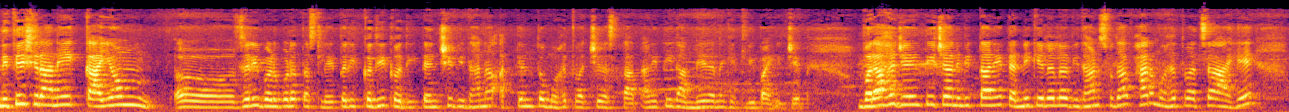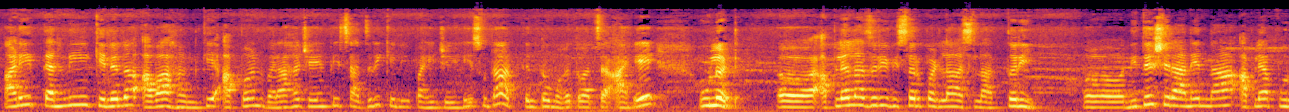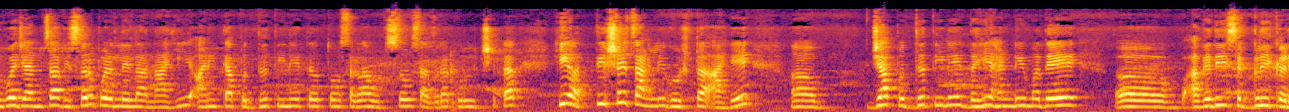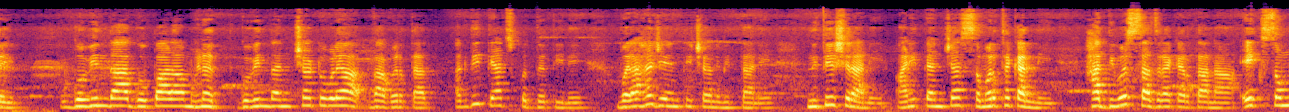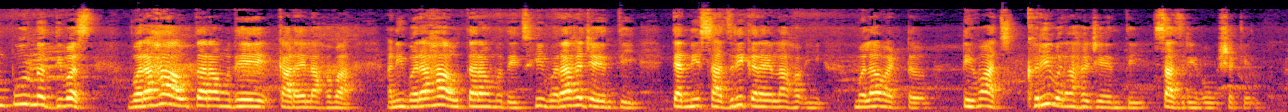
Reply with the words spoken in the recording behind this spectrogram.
नितेश राणे कायम जरी बडबडत असले तरी कधी कधी त्यांची विधानं अत्यंत महत्वाची असतात आणि ती गांभीर्यानं घेतली पाहिजेत वराह जयंतीच्या निमित्ताने त्यांनी केलेलं विधान सुद्धा फार महत्वाचं आहे आणि त्यांनी केलेलं आवाहन की आपण वराह जयंती साजरी केली पाहिजे हे सुद्धा अत्यंत महत्वाचं आहे. उलट आपल्याला जरी विसर पडला असला तरी नितेश राणेंना आपल्या पूर्वजांचा विसर पडलेला नाही आणि त्या पद्धतीने तो तो सगळा उत्सव साजरा करू इच्छितात. ही अतिशय चांगली गोष्ट आहे. ज्या पद्धतीने दहीहंडीमध्ये अगदी सगळीकडे गोविंदा गोपाळा म्हणत गोविंदांच्या टोळ्या वावरतात अगदी त्याच पद्धतीने वराह जयंतीच्या निमित्ताने नितेश राणे आणि त्यांच्या समर्थकांनी हा दिवस साजरा करताना एक संपूर्ण दिवस वराह अवतारामध्ये काढायला हवा. आणि वराह अवतारामध्येच ही वराह जयंती त्यांनी साजरी करायला हवी. मला वाटतं तेव्हाच खरी वराह जयंती साजरी होऊ शकेल.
